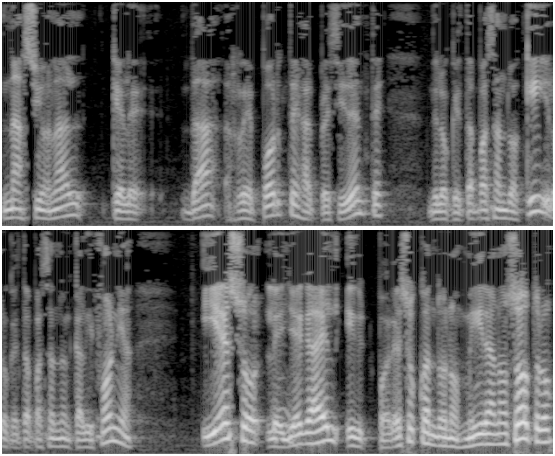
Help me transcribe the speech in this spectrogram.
Nacional que le da reportes al presidente de lo que está pasando aquí, lo que está pasando en California. Y eso le llega a él y por eso cuando nos mira a nosotros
